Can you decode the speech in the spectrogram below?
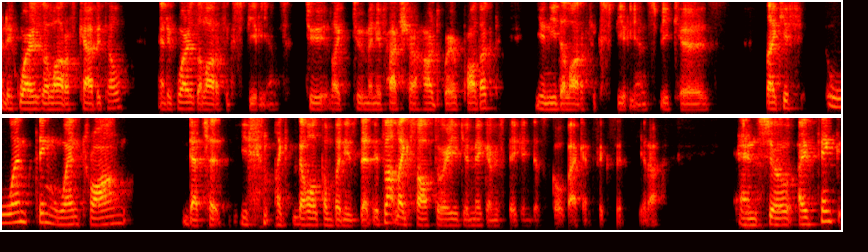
and requires a lot of capital and requires a lot of experience. To like to manufacture a hardware product you need a lot of experience because like if one thing went wrong that's it. You, like the whole company is dead. It's not like software you can make a mistake and just go back and fix it, you know. And so I think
